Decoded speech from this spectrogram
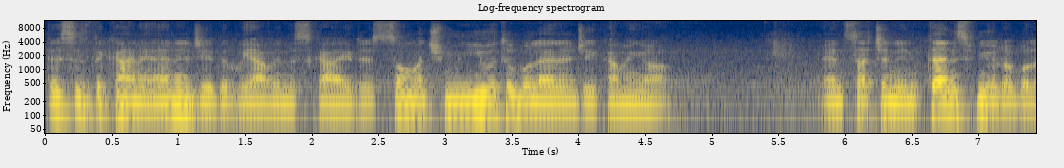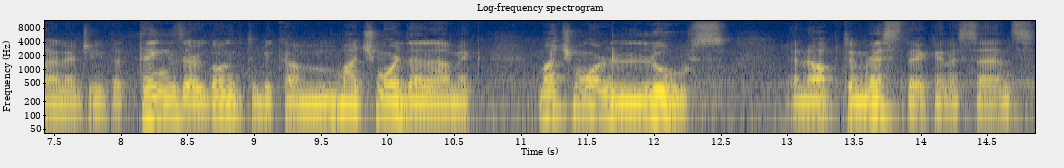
This is the kind of energy that we have in the sky. There's so much mutable energy coming up and such an intense mutable energy that things are going to become much more dynamic, much more loose and optimistic in a sense,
